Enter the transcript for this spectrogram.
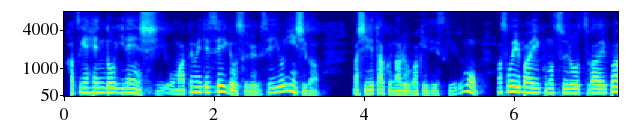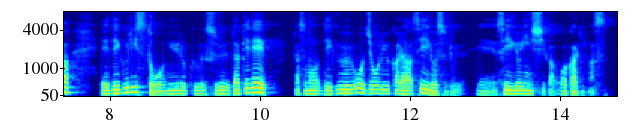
発現変動遺伝子をまとめて制御する制御因子がま知りたくなるわけですけれども、まそういう場合、このツールを使えば、デグリストを入力するだけで、そのデグを上流から制御する制御因子がわかります。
